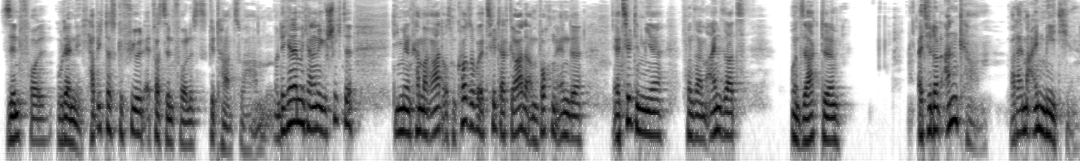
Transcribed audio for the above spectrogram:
sinnvoll oder nicht? Habe ich das Gefühl, etwas Sinnvolles getan zu haben? Und ich erinnere mich an eine Geschichte, die mir ein Kamerad aus dem Kosovo erzählt hat, gerade am Wochenende. Er erzählte mir von seinem Einsatz und sagte, als wir dort ankamen, war da immer ein Mädchen.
